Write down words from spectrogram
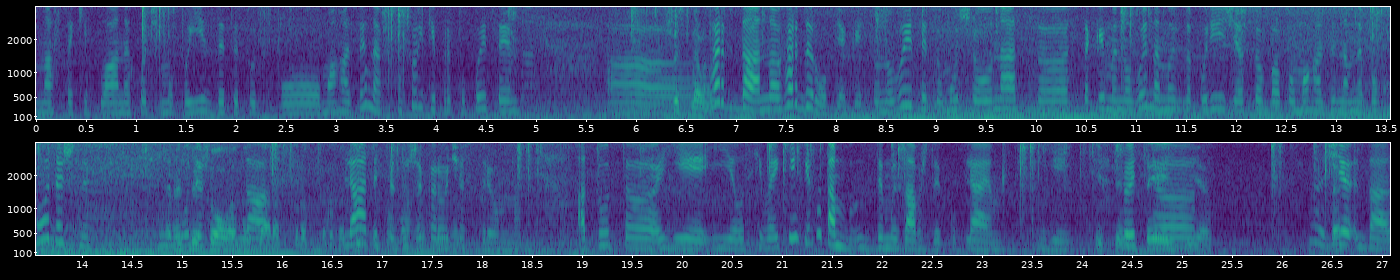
у нас такі плани. Хочемо поїздити тут по магазинах, Сашульки прикупити. Щось на осінь. да, на гардероб якийсь оновити, тому що у нас е, з такими новинами в Запоріжжі особо по магазинам не походиш, не, не будеш да, зараз просто скуплятися дуже коротше стрьомно. А тут е, є і LC Вайкіки, ну там, де ми завжди купляємо є. І щось, е, є. Ну, ще да,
